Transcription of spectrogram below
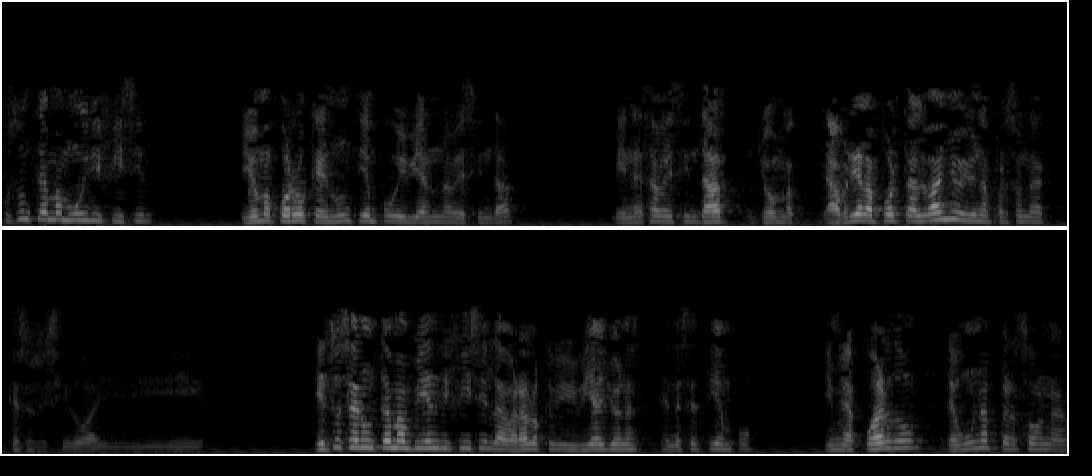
pues un tema muy difícil. Y yo me acuerdo que en un tiempo vivía en una vecindad y en esa vecindad yo abría la puerta del baño y una persona que se suicidó ahí. Y, entonces era un tema bien difícil, la verdad, lo que vivía yo en ese tiempo. Y me acuerdo de una persona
